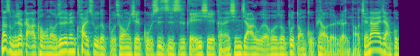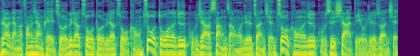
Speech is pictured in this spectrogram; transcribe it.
那什么叫轧空呢？我就这边快速的补充一些股市知识，给一些可能新加入的或者说不懂股票的人哦。简单来讲，股票两个方向可以做，一个叫做多，一个叫做空。做多呢，就是股价上涨，我觉得赚钱；做空呢，就是股市下跌，我觉得赚钱。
